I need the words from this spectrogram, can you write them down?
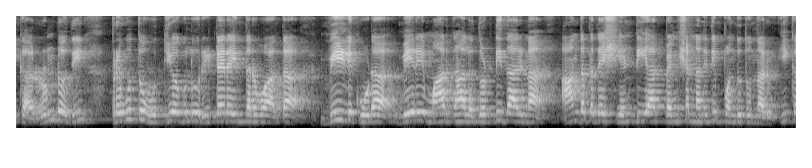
ఇక రెండోది ప్రభుత్వ ఉద్యోగులు రిటైర్ అయిన తర్వాత వీళ్ళు కూడా వేరే మార్గాల దొడ్డిదారిన ఆంధ్రప్రదేశ్ ఎన్టీఆర్ పెన్షన్ అనేది పొందుతున్నారు. ఇక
